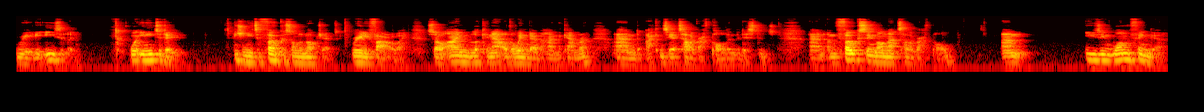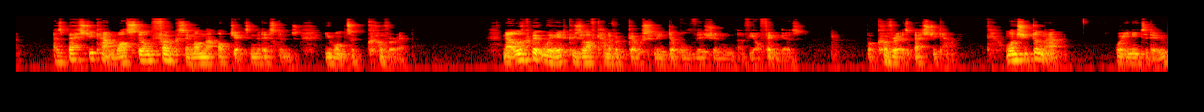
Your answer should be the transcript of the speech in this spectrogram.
really easily. What you need to do is you need to focus on an object really far away. So I'm looking out of the window behind the camera and I can see a telegraph pole in the distance. And I'm focusing on that telegraph pole and using one finger as best you can while still focusing on that object in the distance, you want to cover it. Now it'll look a bit weird because you'll have kind of a ghostly double vision of your fingers, but cover it as best you can. Once you've done that, what you need to do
